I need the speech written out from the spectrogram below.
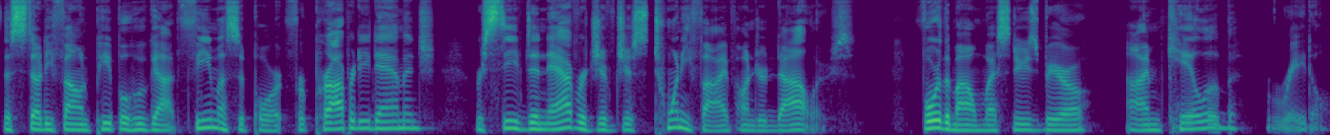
The study found people who got FEMA support for property damage received an average of just $2,500. For the Mountain West News Bureau, I'm Kaleb Roedel.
